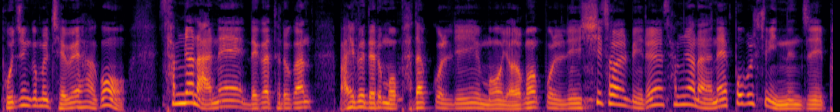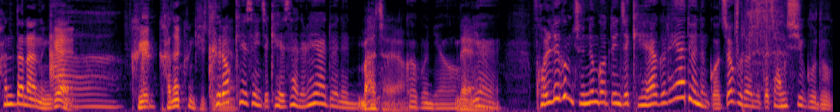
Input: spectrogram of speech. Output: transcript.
보증금을 제외하고 3년 안에 내가 들어간 말 그대로 뭐 바닥 권리, 뭐 영업 권리, 시설비를 3년 안에 뽑을 수 있는지 판단하는 게 아, 그게 가장 큰 기준이에요. 그렇게 해서 이제 계산을 해야 되는 맞아요. 거군요. 네. 예. 권리금 주는 것도 이제 계약을 해야 되는 거죠. 그러니까 정식으로.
